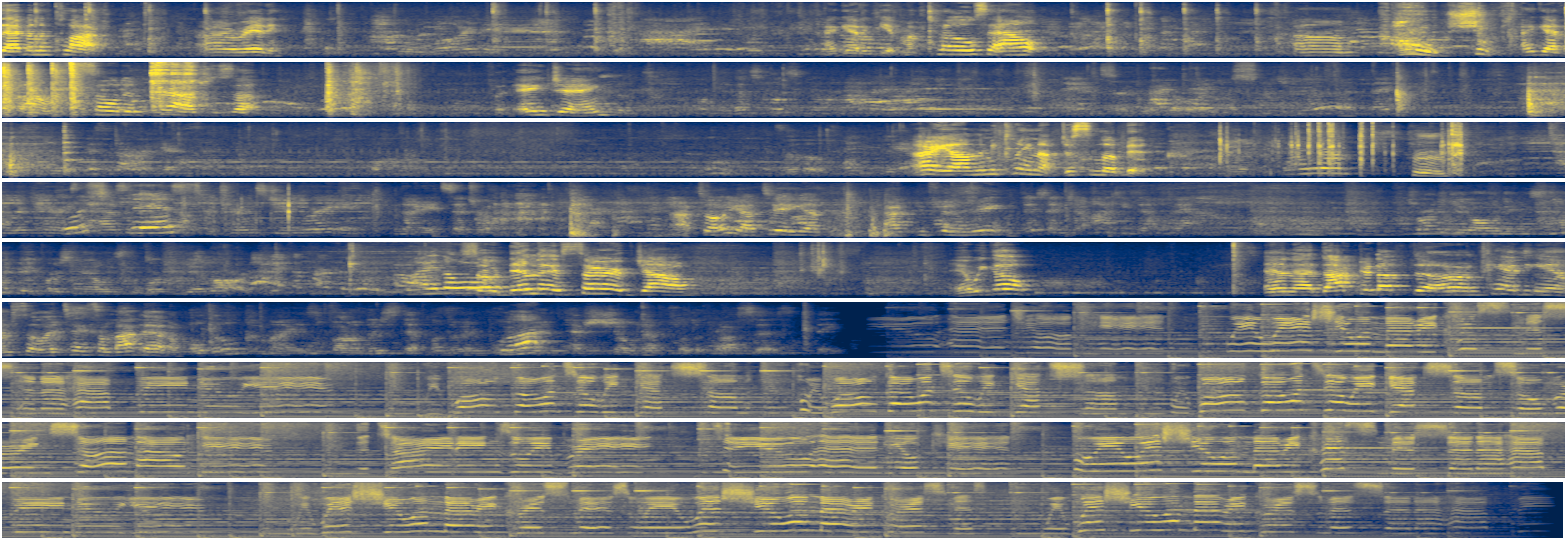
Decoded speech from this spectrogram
7 o'clock already. I gotta get my clothes out. Um, oh shoot, I gotta um, sew them trousers up for AJ. All right, y'all. Let me clean up just a little bit. Hmm. What's this? announced returns January 8th, 9, 8 Central. I told you. I tell you after you finish eating. This ain't your auntie's Alabama. Trying to get all of these Type A personalities to work together hard. So dinner is served, y'all. There we go. And I doctored up the um, candy yam, so it tastes a lot better. Although Kamaya's father, stepmother, and What? boyfriend have shown up for the process, they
